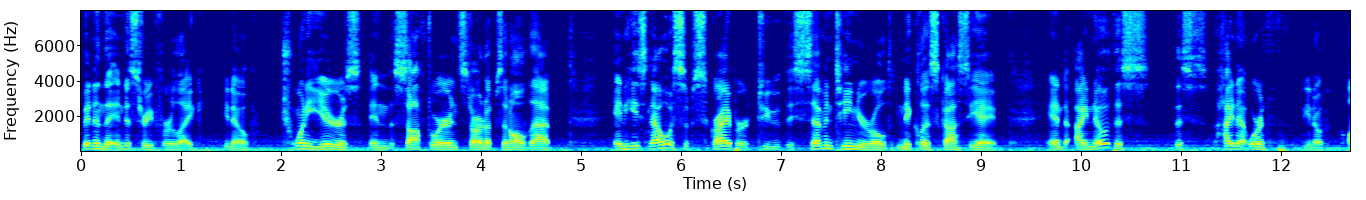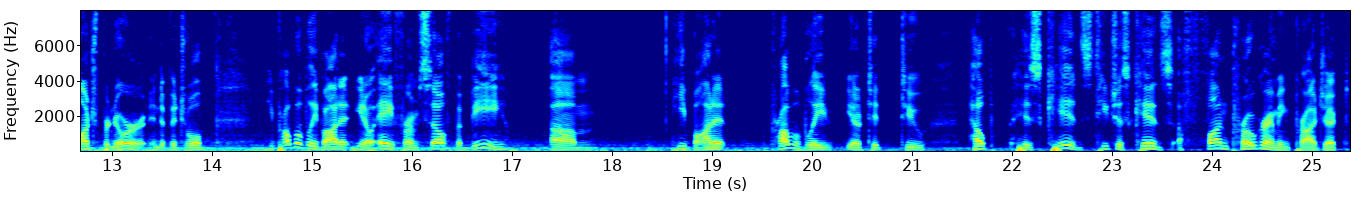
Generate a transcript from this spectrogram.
been in the industry for like, you know, 20 years in the software and startups and all that. And he's now a subscriber to the 17 year old Nicholas Gossier. And I know this this high net worth, you know, entrepreneur individual. He probably bought it, you know, A for himself, but B, um, he bought it probably, you know, to to help his kids, teach his kids a fun programming project,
